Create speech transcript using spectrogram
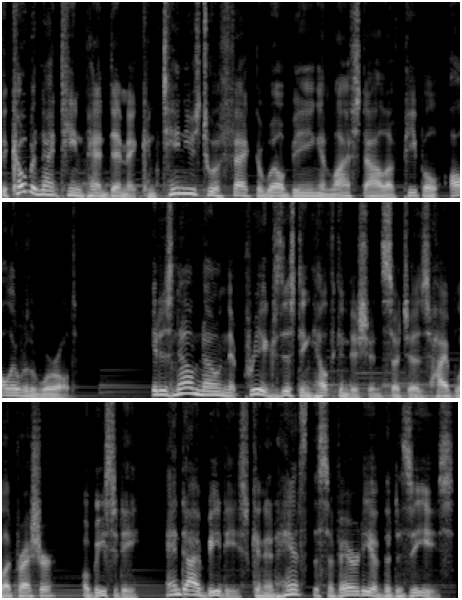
The COVID 19 pandemic continues to affect the well being and lifestyle of people all over the world. It is now known that pre existing health conditions such as high blood pressure, obesity, and diabetes can enhance the severity of the disease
